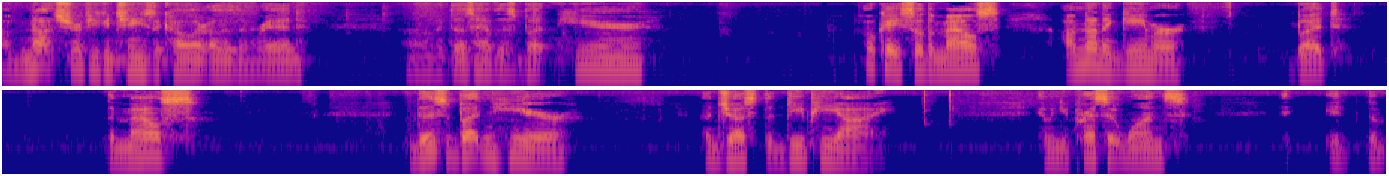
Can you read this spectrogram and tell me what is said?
I'm not sure if you can change the color other than red. Um, it does have this button here. Okay, so the mouse, I'm not a gamer, but the mouse, this button here adjusts the DPI. And when you press it once, it, it, the,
